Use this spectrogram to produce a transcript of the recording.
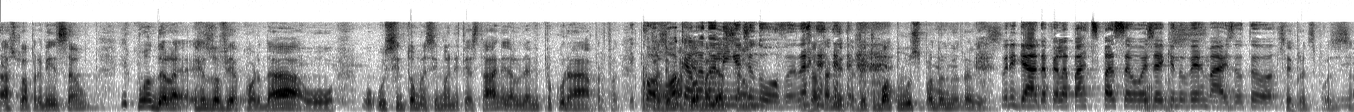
a sua prevenção e quando ela resolver acordar ou, ou os sintomas se manifestarem, ela deve procurar para fazer uma reavaliação. ela na linha de novo, né? Exatamente, a gente bota o urso para dormir outra vez. Obrigada pela participação hoje aqui no Ver Mais, doutor. Sempre à disposição.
